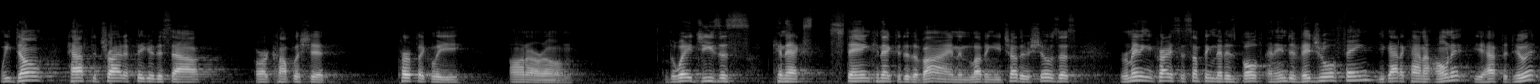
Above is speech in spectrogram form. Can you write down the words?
We don't have to try to figure this out or accomplish it perfectly on our own. The way Jesus connects staying connected to the vine and loving each other shows us remaining in Christ is something that is both an individual thing, you got to kind of own it, you have to do it,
